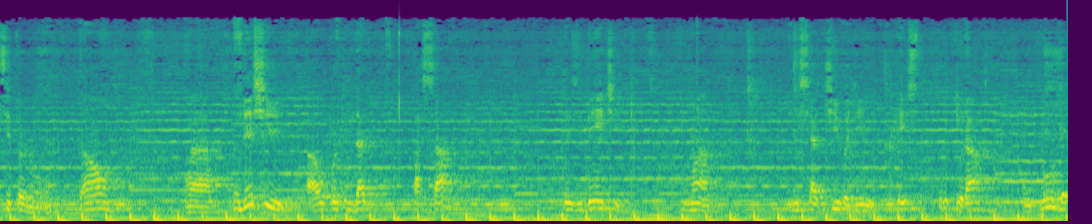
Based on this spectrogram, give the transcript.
se tornou. né? Então, ah, não deixe a oportunidade passar. Presidente, uma iniciativa de reestruturar o clube,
